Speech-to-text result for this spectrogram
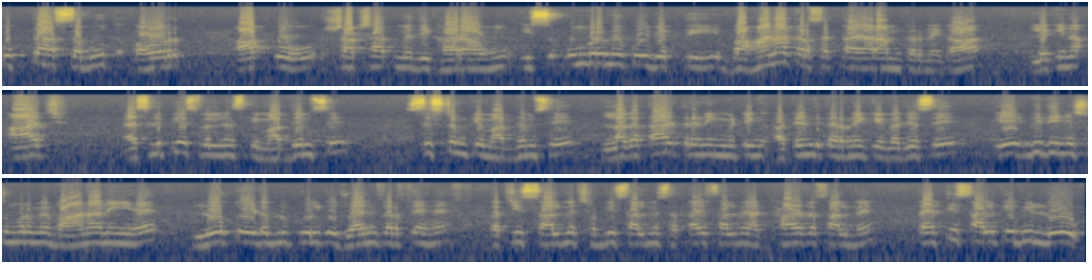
पुख्ता सबूत और आपको साक्षात में दिखा रहा हूँ, इस उम्र में कोई व्यक्ति बहाना कर सकता है आराम करने का, लेकिन आज एसलीपीएस वेलनेस के माध्यम से सिस्टम के माध्यम से, लगातार ट्रेनिंग मीटिंग अटेंड करने की वजह से, एक भी दिन इस उम्र में बहाना नहीं है। लोग तो एडब्ल्यू पी को ज्वाइन करते हैं 25 साल में 26 साल में 27 साल में 18 साल में 35 साल के भी लोग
